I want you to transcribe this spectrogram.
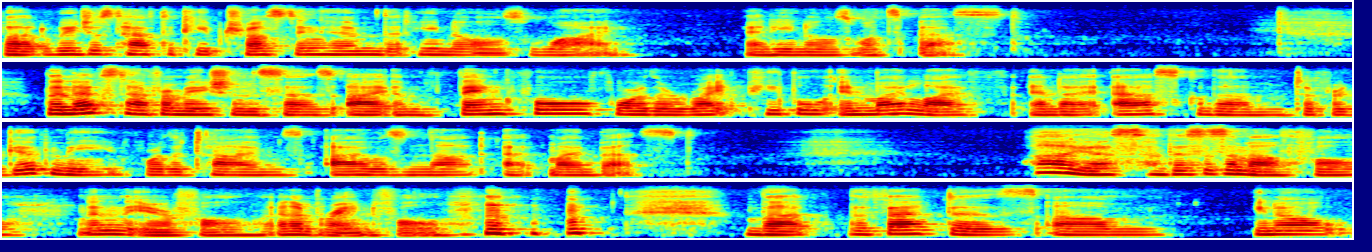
But we just have to keep trusting Him that He knows why and He knows what's best. The next affirmation says, I am thankful for the right people in my life, and I ask them to forgive me for the times I was not at my best. Ah, oh, yes, this is a mouthful, and an earful, and a brainful. but the fact is, um, you know,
